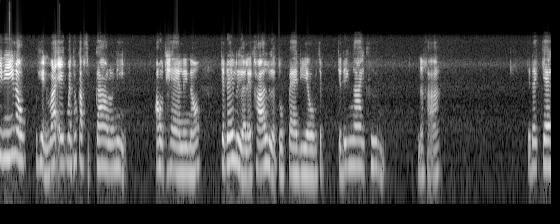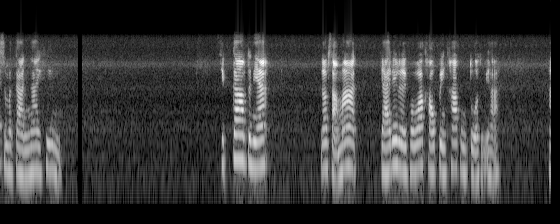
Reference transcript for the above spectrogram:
ทีนี้เราเห็นว่า x มันเท่ากับสิบเก้าแล้วนี่ เอาแทนเลยเนาะ จะได้เหลืออะไรคะ เหลือตัวแปรเดียวจะจะได้ง่ายขึ้นนะคะ จะได้แก้สมการง่ายขึ้น 19 ตัวเนี้ย เราสามารถย้ายได้เลย เพราะว่าเขาเป็นค่าคงตัวถูกไหมคะ ห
